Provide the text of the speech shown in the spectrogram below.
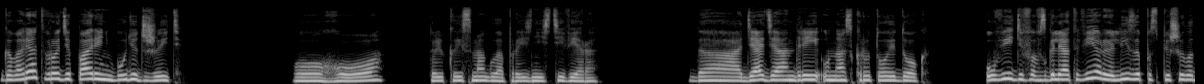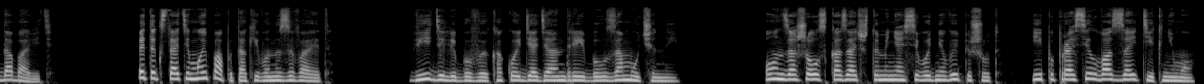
Говорят, вроде парень будет жить. «Ого!» — только и смогла произнести Вера. «Да, дядя Андрей у нас крутой док». Увидев взгляд Веры, Лиза поспешила добавить. «Это, кстати, мой папа так его называет. Видели бы вы, какой дядя Андрей был замученный. Он зашел сказать, что меня сегодня выпишут, и попросил вас зайти к нему.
